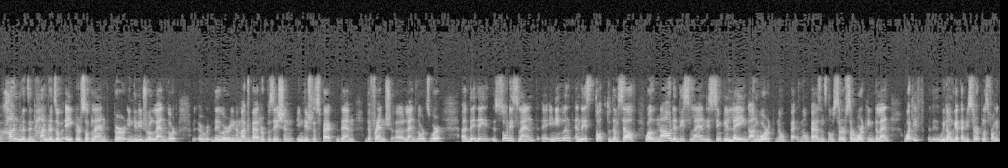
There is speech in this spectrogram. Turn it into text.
hundreds and hundreds of acres of land per individual landlord. Uh, they were in a much better position in this respect than the French uh, landlords were. Uh, they, they, saw this land uh, in England and they thought to themselves, well, now that this land is simply laying unworked, no, no peasants, no serfs are working the land, what if we don't get any surplus from it?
